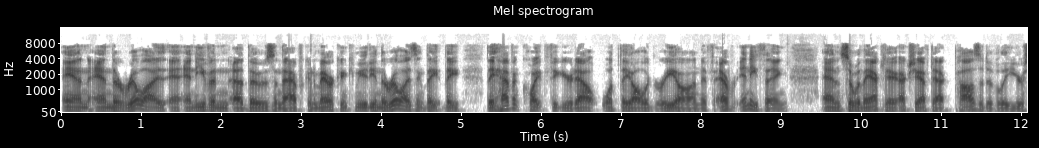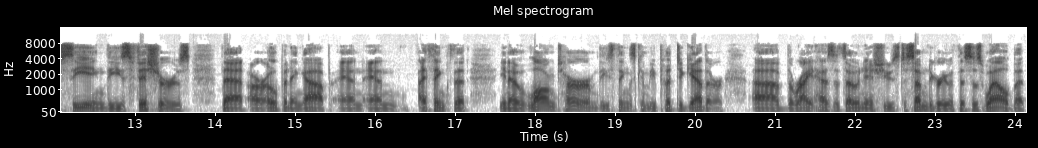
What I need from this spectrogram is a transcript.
and and they're realize, and, even uh, those in the African American community, and they're realizing they they they haven't quite figured out what they all agree on, if ever anything, and so when they actually actually have to act positively, you're seeing these fissures that are opening up, and and I think that you know long term these things can be put together. Uh, the right has its own issues to some degree with this as well, but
